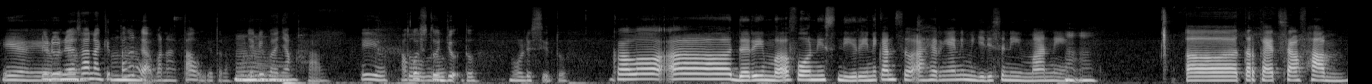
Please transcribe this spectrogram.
Iya, iya, di dunia betul. sana kita kan Mhm. nggak pernah tahu gitu loh. Mhm. Jadi banyak hal. iya Aku betul, setuju tuh nulis itu. Kalau eh, dari Mbak Foni sendiri ini kan se- akhirnya ini menjadi seniman nih Mm-mm. Eh, terkait self harm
